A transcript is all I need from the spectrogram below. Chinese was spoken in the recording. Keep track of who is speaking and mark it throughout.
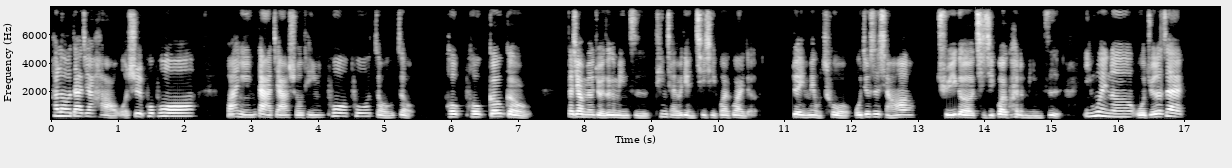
Speaker 1: Hello，大家好，我是波波，欢迎大家收听波波走走，Popo Go Go。大家有没有觉得这个名字听起来有点奇奇怪怪的？对，没有错，我就是想要取一个奇奇怪怪的名字，因为呢，我觉得在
